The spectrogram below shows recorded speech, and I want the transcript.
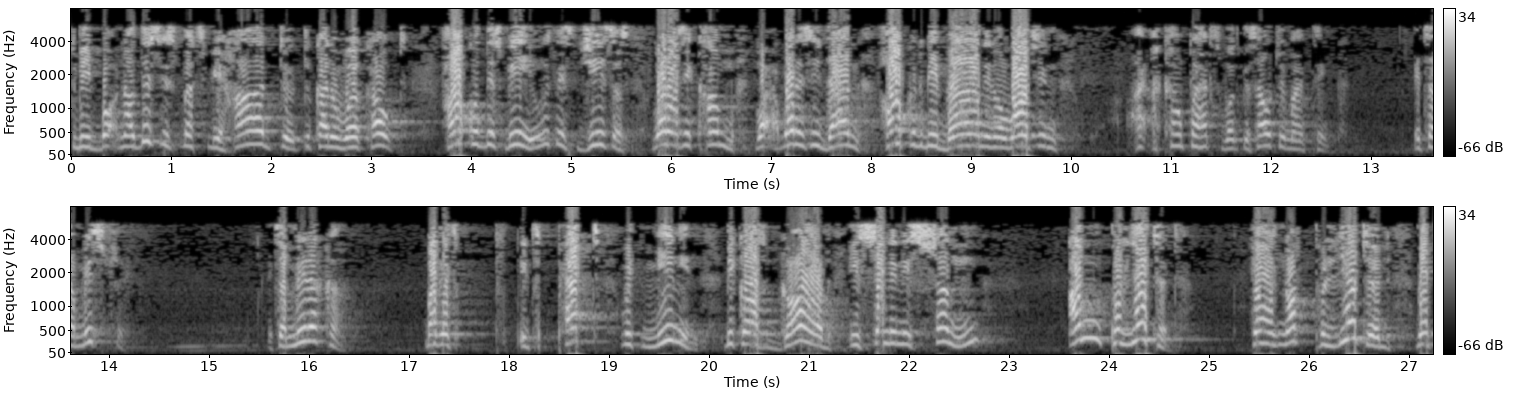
to be born. Now this is, must be hard to, to kind of work out. How could this be? Who is this Jesus? What has he come? What, what has he done? How could he be born in a virgin? I, I can't perhaps work this out, you might think. It's a mystery. It's a miracle. But it's, it's packed with meaning because God is sending His Son unpolluted. He is not polluted with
